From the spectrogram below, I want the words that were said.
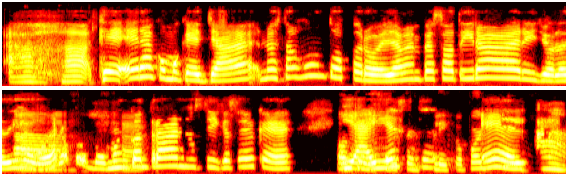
Ajá, que era como que ya no están juntos, pero ella me empezó a tirar y yo le dije, bueno, pues vamos a encontrarnos, sí, qué sé yo qué. Y Ok, ahí es te que explico por qué. él, ah,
